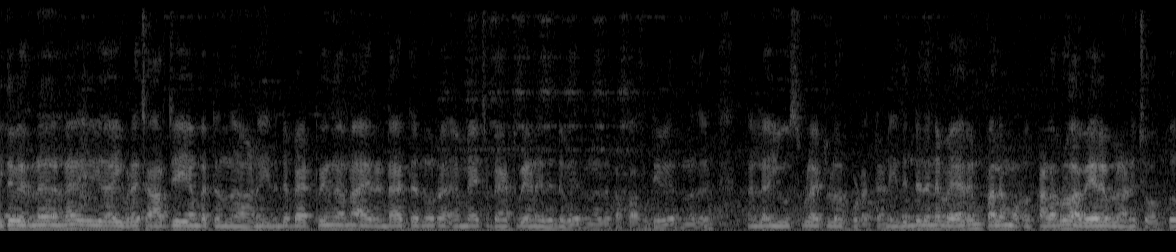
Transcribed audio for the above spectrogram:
ഇത് വരുന്നത് തന്നെ ഇവിടെ ചാർജ് ചെയ്യാൻ പറ്റുന്നതാണ്. ഇതിന്റെ ബാറ്ററി എന്ന് പറഞ്ഞാൽ രണ്ടായിരത്തി അറുന്നൂറ് എം എച്ച് ബാറ്ററിയാണ് ഇതിന്റെ വരുന്നത് കപ്പാസിറ്റി വരുന്നത്. നല്ല യൂസ്ഫുൾ ആയിട്ടുള്ള ഒരു പ്രൊഡക്റ്റാണ് ഇതിന്റെ തന്നെ വേറെയും പല കളറും അവൈലബിൾ ആണ്. ചുവപ്പ്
